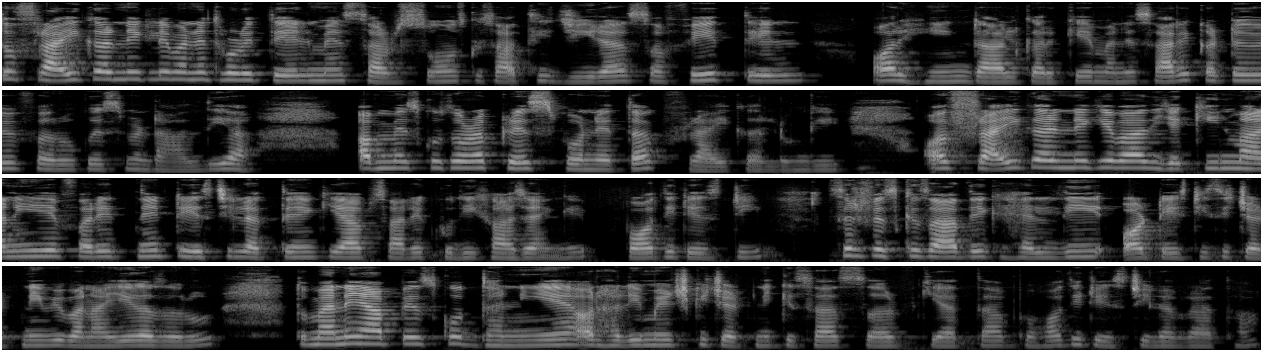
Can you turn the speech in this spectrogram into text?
तो फ्राई करने के लिए मैंने थोड़े तेल में सरसों, उसके साथ ही जीरा लिया सफ़ेद तिल और हींग डाल करके मैंने सारे कटे हुए फरों को इसमें डाल दिया। अब मैं इसको थोड़ा क्रिस्प होने तक फ्राई कर लूँगी। और फ्राई करने के बाद यकीन मानिए, ये फर इतने टेस्टी लगते हैं कि आप सारे खुद ही खा जाएँगे। बहुत ही टेस्टी। सिर्फ़ इसके साथ एक हेल्दी और टेस्टी सी चटनी भी बनाइएगा ज़रूर। तो मैंने यहाँ पे इसको धनिए और हरी मिर्च की चटनी के साथ सर्व किया था। बहुत ही टेस्टी लग रहा था।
